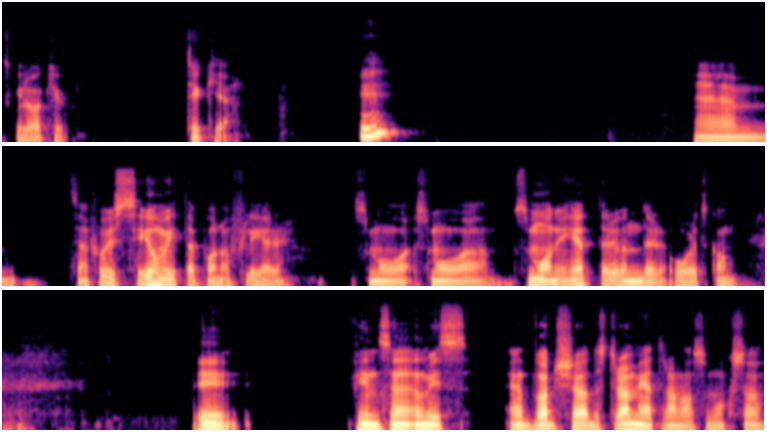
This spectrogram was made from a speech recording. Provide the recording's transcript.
skulle vara kul. Tycker jag. Mm. Ehm, sen får vi se om vi hittar på några fler små, små, små nyheter under årets gång. Det finns en viss Edvard Söderström heter han va, som också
